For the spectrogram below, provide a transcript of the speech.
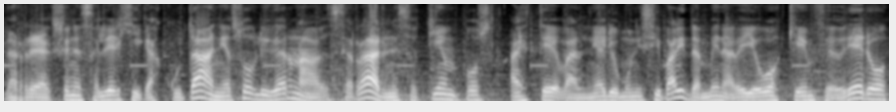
Las reacciones alérgicas cutáneas obligaron a cerrar en esos tiempos a este balneario municipal y también a Bello Bosque en febrero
